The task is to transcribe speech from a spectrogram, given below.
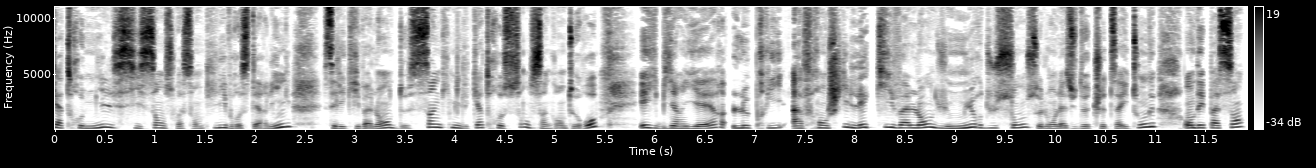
4660 livres sterling. C'est l'équivalent de 5450 euros. Et bien hier, le prix a franchi l'équivalent du mur du son, selon la Süddeutsche Zeitung, en dépassant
